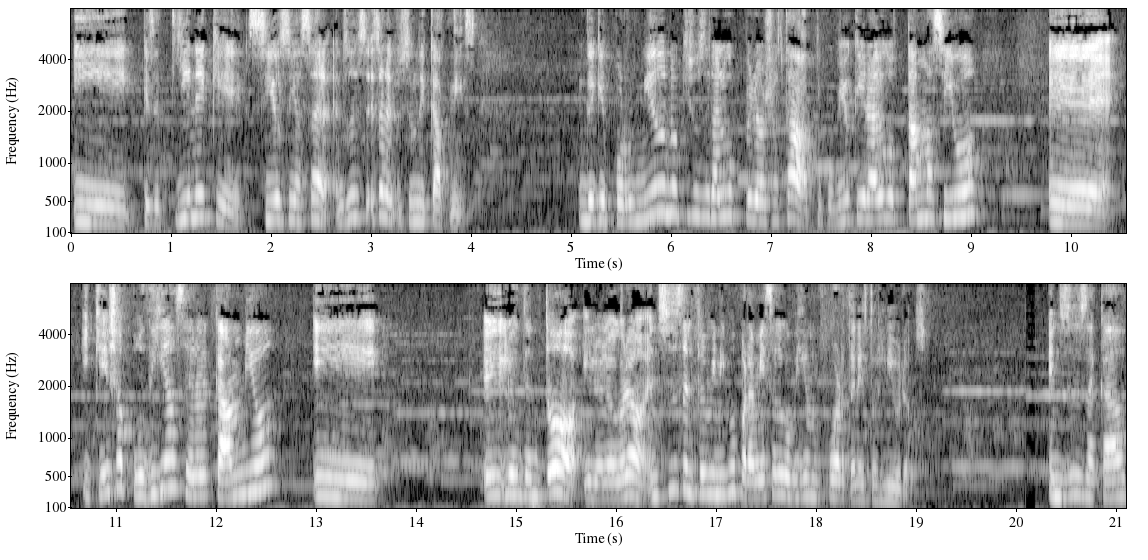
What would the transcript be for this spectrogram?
y que se tiene que sí o sí hacer. Entonces, esa es la situación de Katniss. De que por miedo no quiso hacer algo, pero ya está. Tipo, vio que era algo tan masivo eh, y que ella podía hacer el cambio y, lo intentó y lo logró. Entonces el feminismo para mí es algo bien fuerte en estos libros. Entonces acá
